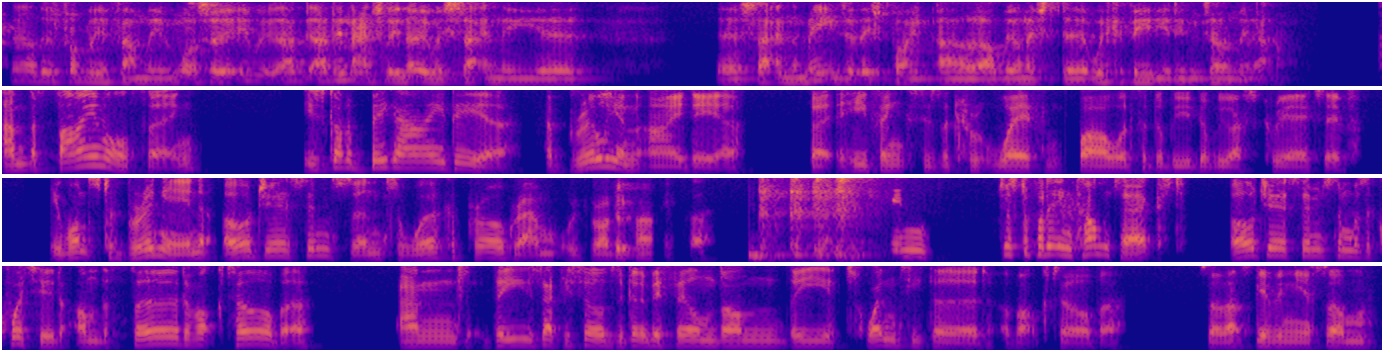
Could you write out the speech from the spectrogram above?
Oh, there's probably a family of them. What? So it, I, I didn't actually know he was sat in the uh, uh, sat in the meetings at this point. I'll, I'll be honest. Uh, Wikipedia didn't tell me that. And the final thing, he's got a big idea, a brilliant idea that he thinks is the way forward for WWF's creative. He wants to bring in OJ Simpson to work a program with Roddy Piper. In, just to put it in context, OJ Simpson was acquitted on the 3rd of October, and these episodes are going to be filmed on the 23rd of October. So that's giving you some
